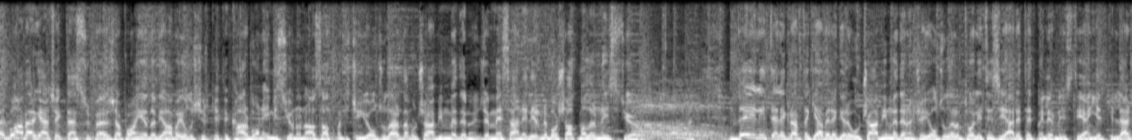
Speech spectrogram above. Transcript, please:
Evet bu haber gerçekten süper. Japonya'da bir havayolu şirketi karbon emisyonunu azaltmak için yolculardan uçağa binmeden önce mesanelerini boşaltmalarını istiyor. Daily Telegraph'taki habere göre uçağa binmeden önce yolcuların tuvaleti ziyaret etmelerini isteyen yetkililer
